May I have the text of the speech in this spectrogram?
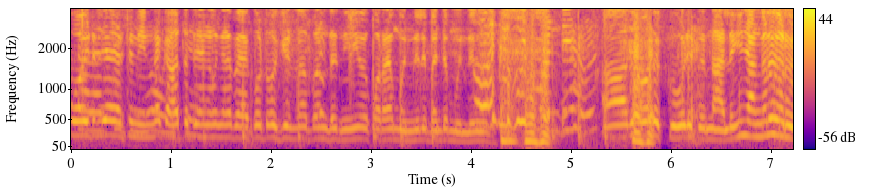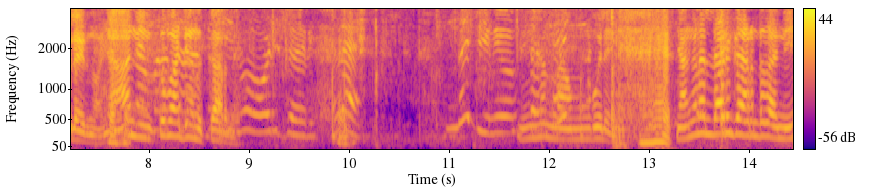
പോയിട്ടില്ല വിചാരിച്ചു നിന്നെ കാത്തിട്ട് ഞങ്ങൾ ഇങ്ങനെ ബാക്കോട്ട് നോക്കിയിരുന്നപ്പോണ്ട് നീ കൊറേ മുന്നിൽ എന്റെ മുന്നിൽ അതുപോലെ കൂടി തിന്ന. അല്ലെങ്കിൽ ഞങ്ങൾ കയറൂലായിരുന്നു ഞാൻ നിനക്ക് വേണ്ടിയാ നിക്കാറുണ്ട്. ഓടിക്കേറി അല്ലേ? എന്താ ജിനു? നിന്നെ നമ്പൂലേ. ഞങ്ങളെല്ലാരും കയറേണ്ടതാ നീ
